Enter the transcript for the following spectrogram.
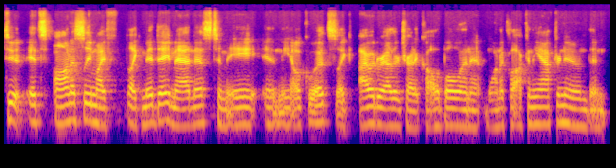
Dude, it's honestly my like midday madness to me in the Elkwoods. Like, I would rather try to call a bull in at one o'clock in the afternoon than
